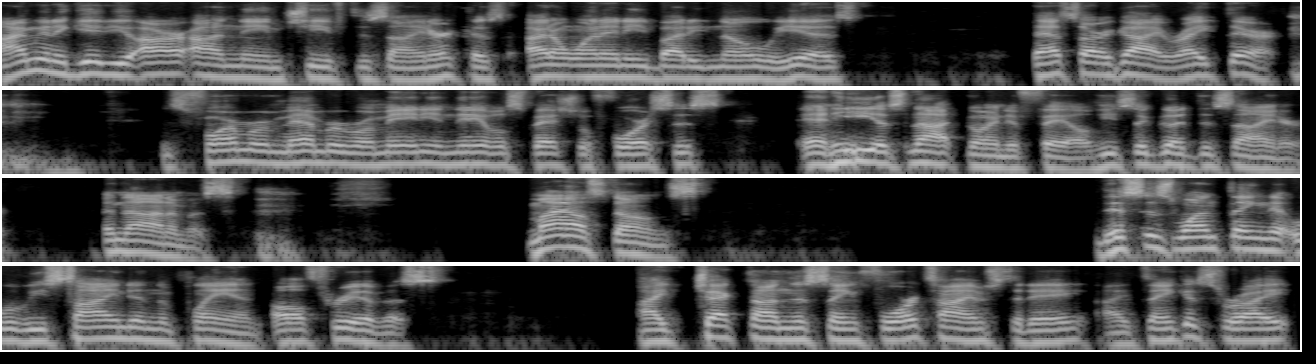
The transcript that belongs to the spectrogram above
i'm going to give you our unnamed chief designer because i don't want anybody to know who he is. That's our guy right there he's former member romanian naval special forces and he is not going to fail he's a good designer anonymous milestones this is one thing that will be signed in the plan, all three of us. I checked on this thing four times today. I think it's right.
